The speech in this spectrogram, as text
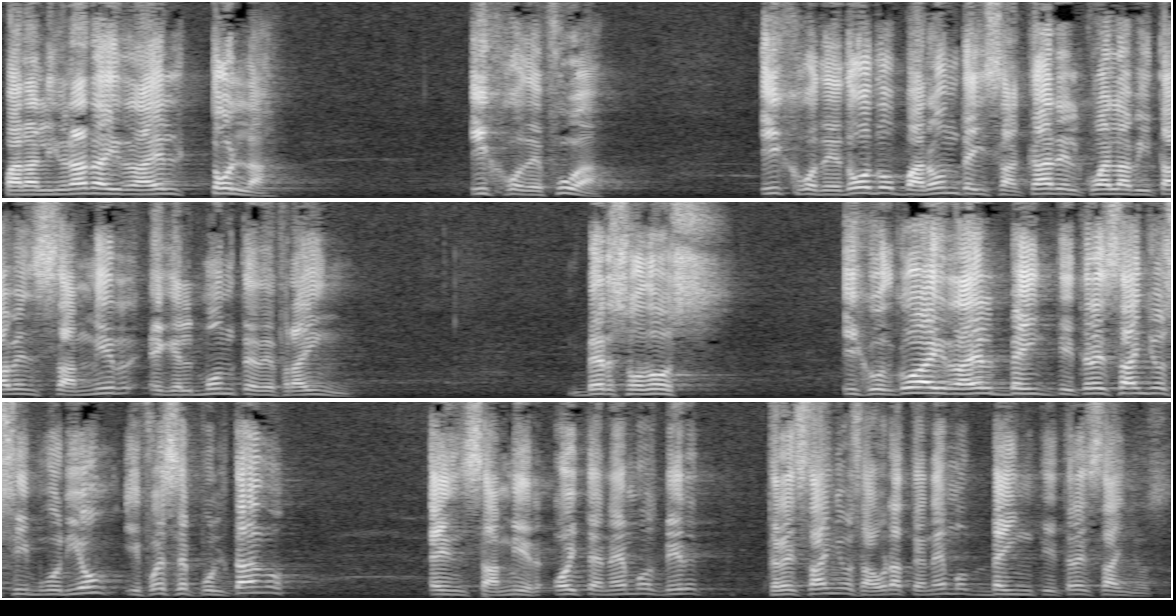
para librar a Israel Tola, hijo de Fua hijo de Dodo, varón de Isaacar, el cual habitaba en Samir, en el monte de Efraín. Verso 2. Y juzgó a Israel 23 años y murió y fue sepultado en Samir. Hoy tenemos, mire, tres años, ahora tenemos 23 años.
